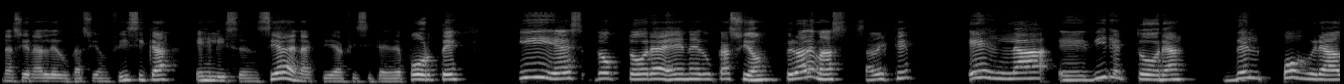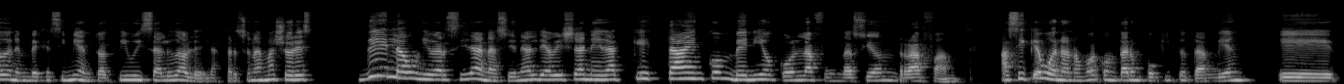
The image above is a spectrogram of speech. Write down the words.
nacional de educación física, es licenciada en actividad física y deporte, y es doctora en educación, pero además, ¿sabes qué? Es la eh, directora del posgrado en envejecimiento activo y saludable de las personas mayores de la Universidad Nacional de Avellaneda, que está en convenio con la Fundación RAFAM. Así que bueno, nos va a contar un poquito también eh,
